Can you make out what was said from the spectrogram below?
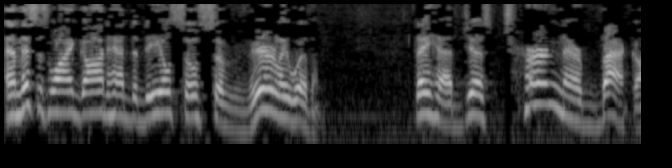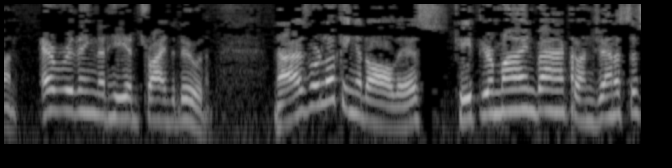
And this is why God had to deal so severely with them. They had just turned their back on everything that He had tried to do with them. Now, as we're looking at all this, keep your mind back on Genesis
